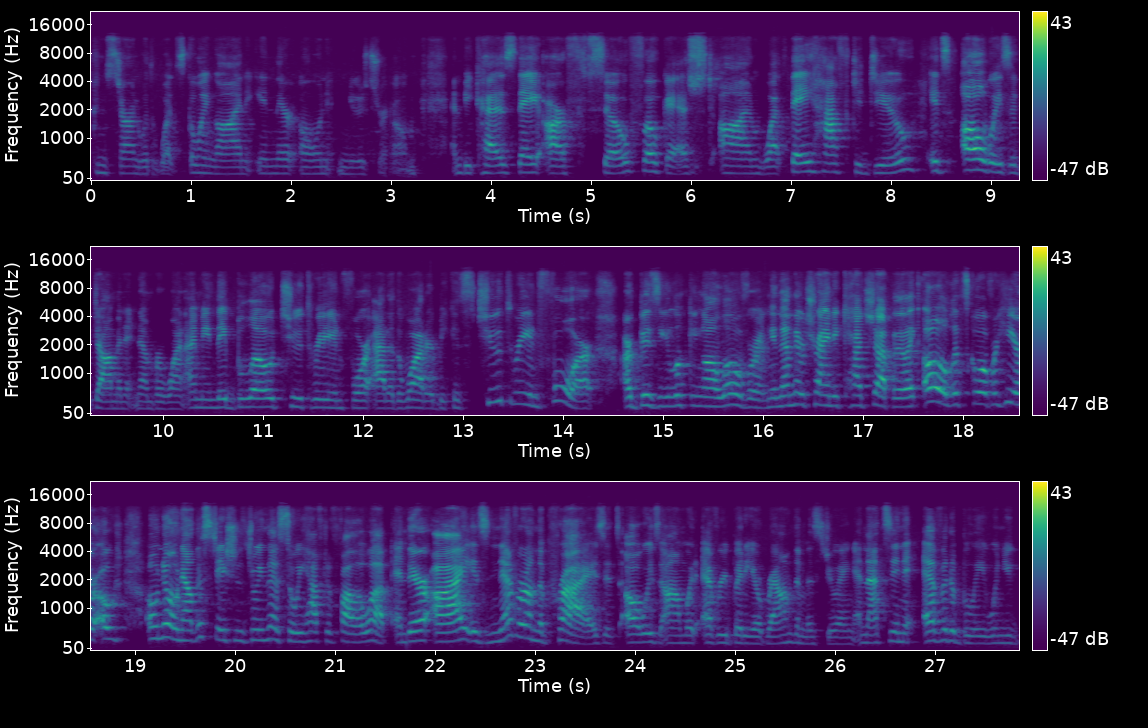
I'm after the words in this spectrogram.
concerned with what's going on in their own newsroom. And because they are so focused on what they have to do, it's always a dominant number one. I mean, they blow two, three, and four out of the water because two, three, and four are busy looking all over. And, then they're trying to catch up. They're like, oh, let's go over here. Oh, oh no, now this station's doing this. So we have to follow up. And their eye is never on the prize. It's always on what everybody around them is doing. And that's inevitably when you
